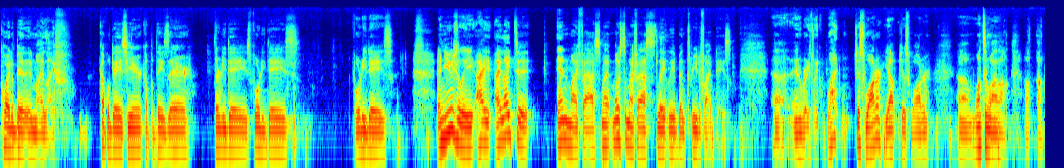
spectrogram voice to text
quite a bit in my life. A couple days here, a couple days there, 30 days, 40 days, 40 days. And usually I, I like to end my fast. My, most of my fasts lately have been three to five days. Uh, and everybody's like, what? Just water? Yep, just water. Um, once in a while, I'll, I'll, I'll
